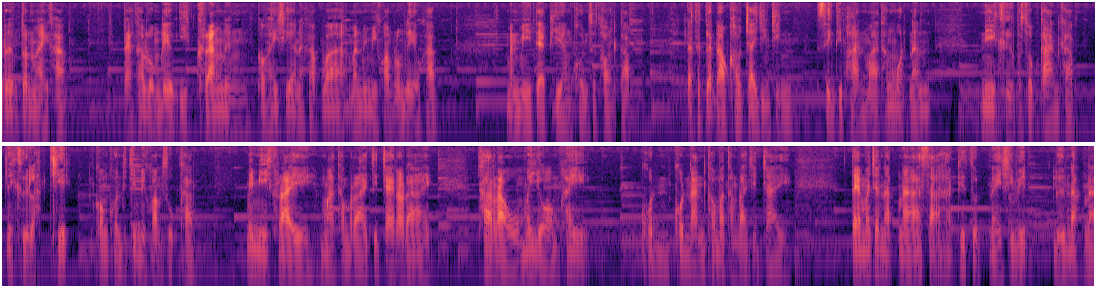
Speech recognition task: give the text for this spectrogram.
เริ่มต้นใหม่ครับ แต่ถ้าล้มเหลวอีกครั้งหนึ่งก็ให้เชื่อนะครับว่ามันไม่มีความล้มเหลวครับ มันมีแต่เพียงผลสะท้อนกลับ และถ้าเกิดเราเข้าใจจริง ๆ สิ่งที่ผ่านมาทั้งหมดนั้น นี่คือประสบการณ์ครับ นี่คือหลักคิดของคนที่จะมีความสุขครับ ไม่มีใครมาทำร้ายจิตใจเราได้ ถ้าเราไม่ยอมให้คนคนนั้นเข้ามาทำร้ายจิตใจ แต่มันจะหนักหนาสาหัสที่สุดในชีวิต หรือหนักหนา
